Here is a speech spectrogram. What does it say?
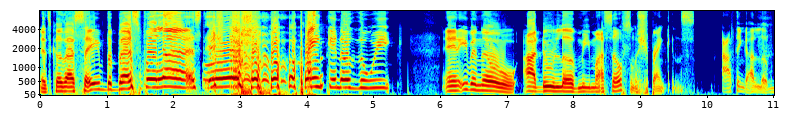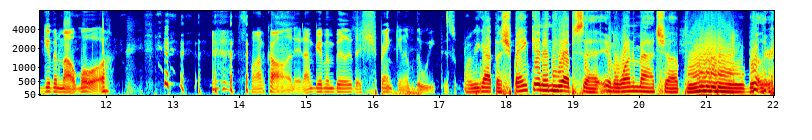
it's because I saved the best for last. It's the spanking of the week. And even though I do love me myself some spankings, I think I love giving them out more. So I'm calling it. I'm giving Billy the spanking of the week this week. We got the spanking and the upset in one matchup. Ooh, brother.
